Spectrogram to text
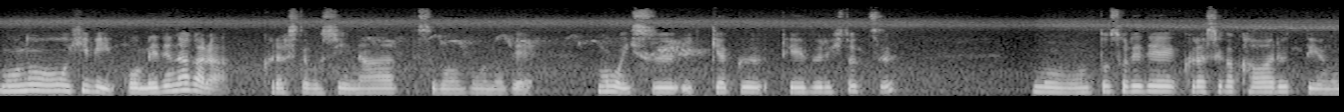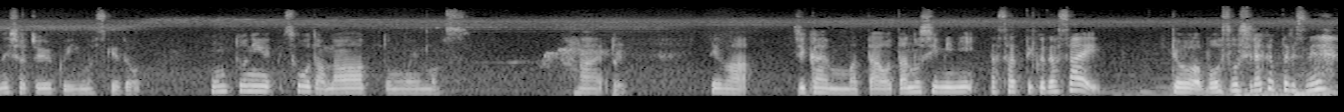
ものを日々こうめでながら暮らしてほしいなーってすごい思うので、もう椅子一脚、テーブル一つ、もう本当それで暮らしが変わるっていうのね社長よく言いますけど本当にそうだなと思います。はい、はい。では次回もまたお楽しみになさってください。今日は暴走しなかったですね。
